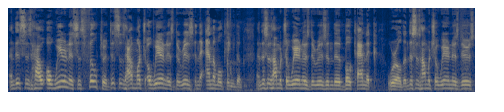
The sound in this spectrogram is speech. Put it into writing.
And this is how awareness is filtered. This is how much awareness there is in the animal kingdom. And this is how much awareness there is in the botanic world. And this is how much awareness there is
